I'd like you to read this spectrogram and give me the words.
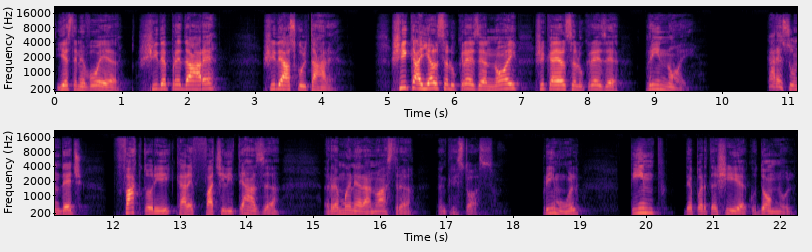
este nevoie și de predare și de ascultare. Și ca El să lucreze în noi și ca El să lucreze prin noi. Care sunt, deci, factorii care facilitează rămânerea noastră în Hristos? Primul, timp de părtășie cu Domnul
